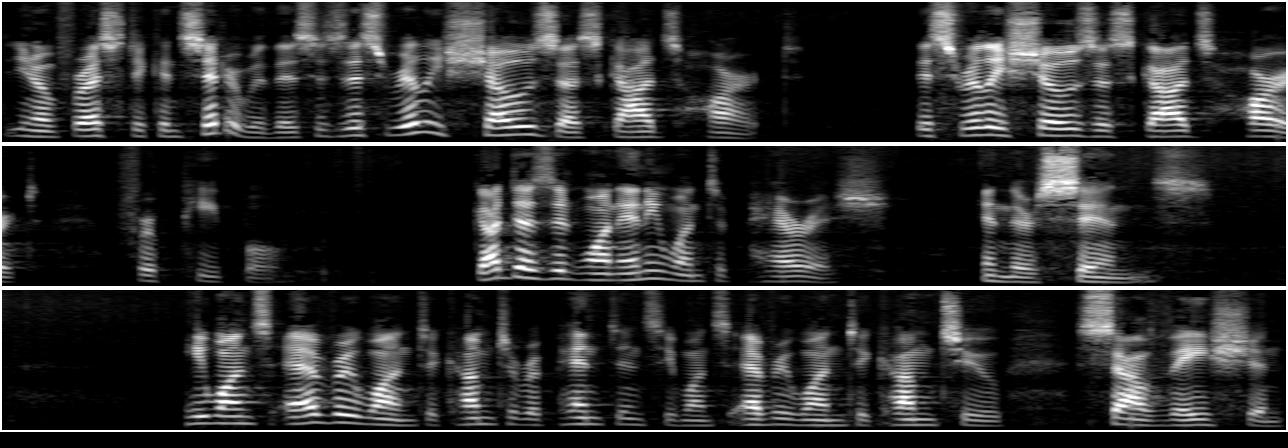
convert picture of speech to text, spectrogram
you know, for us to consider with this is this really shows us God's heart. This really shows us God's heart for people. God doesn't want anyone to perish in their sins. He wants everyone to come to repentance. He wants everyone to come to salvation.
